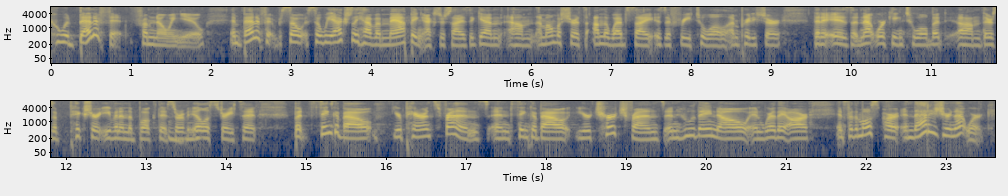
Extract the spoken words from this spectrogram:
who would benefit from knowing you and benefit so so we actually have a mapping exercise. Again um, i'm almost sure it's on the website is a free tool. I'm pretty sure that it is a networking tool but um, there's a picture even in the book that sort mm-hmm. of illustrates it. But think about your parents friends and think about your church friends and who they know and where they are and for the most part and that is your network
